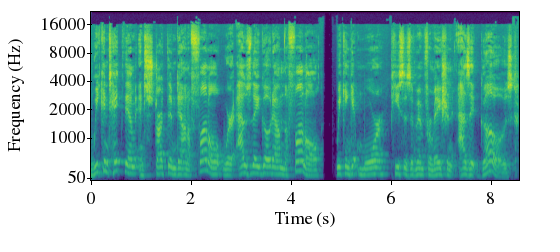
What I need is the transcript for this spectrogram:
we can take them and start them down a funnel where as they go down the funnel, we can get more pieces of information as it goes.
